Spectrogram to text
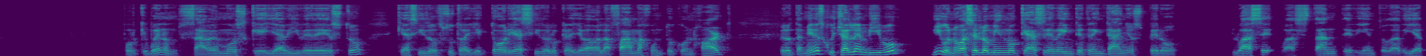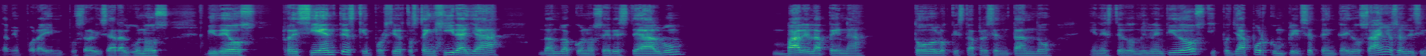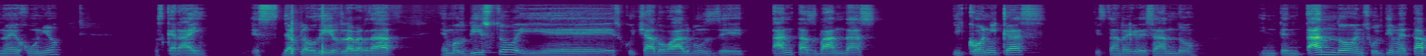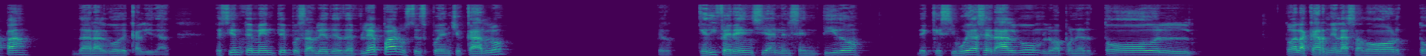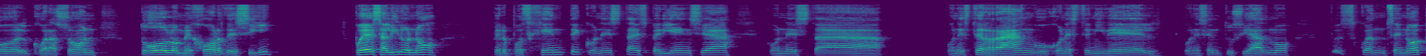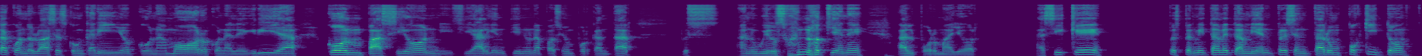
porque bueno, sabemos que ella vive de esto, que ha sido su trayectoria, ha sido lo que ha llevado a la fama junto con Hart, pero también escucharla en vivo Digo, no va a ser lo mismo que hace 20, 30 años, pero lo hace bastante bien todavía. También por ahí me puse a revisar algunos videos recientes, que por cierto está en gira ya, dando a conocer este álbum. Vale la pena todo lo que está presentando en este 2022 y pues ya por cumplir 72 años el 19 de junio, pues caray, es de aplaudir, la verdad. Hemos visto y he escuchado álbums de tantas bandas icónicas que están regresando, intentando en su última etapa dar algo de calidad. Recientemente, pues hablé de Def Leppard, ustedes pueden checarlo, pero qué diferencia en el sentido de que si voy a hacer algo, le voy a poner todo el, toda la carne al asador, todo el corazón, todo lo mejor de sí. Puede salir o no, pero pues gente con esta experiencia, con esta, con este rango, con este nivel, con ese entusiasmo, pues cuando se nota cuando lo haces con cariño, con amor, con alegría, con pasión. Y si alguien tiene una pasión por cantar, pues Ann Wilson lo tiene al por mayor. Así que, pues permítame también presentar un poquito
